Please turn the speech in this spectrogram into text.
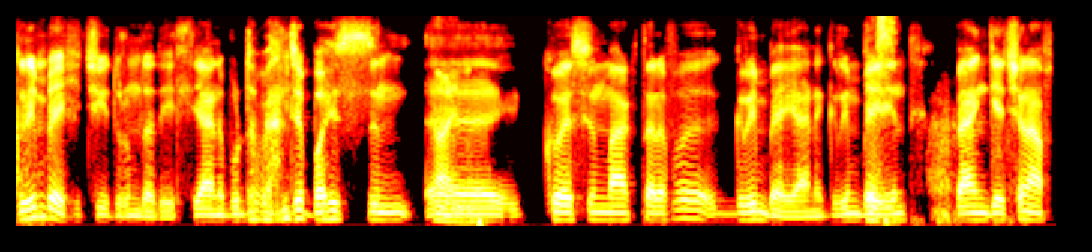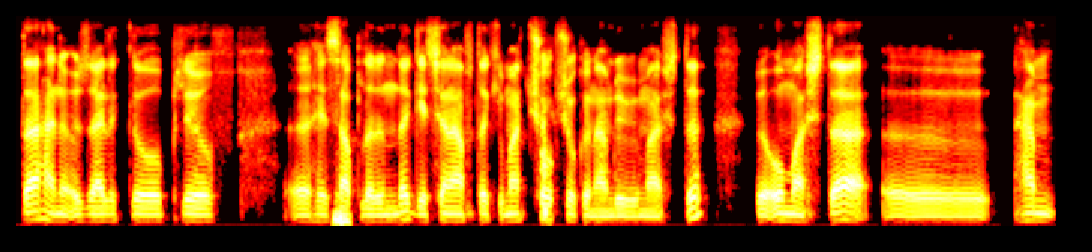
Green Bay hiç iyi durumda değil. Yani burada bence bahisin e, question mark tarafı Green Bay. Yani Green Bay'in ben geçen hafta hani özellikle o playoff e, hesaplarında geçen haftaki maç çok çok önemli bir maçtı. Ve o maçta e, hem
